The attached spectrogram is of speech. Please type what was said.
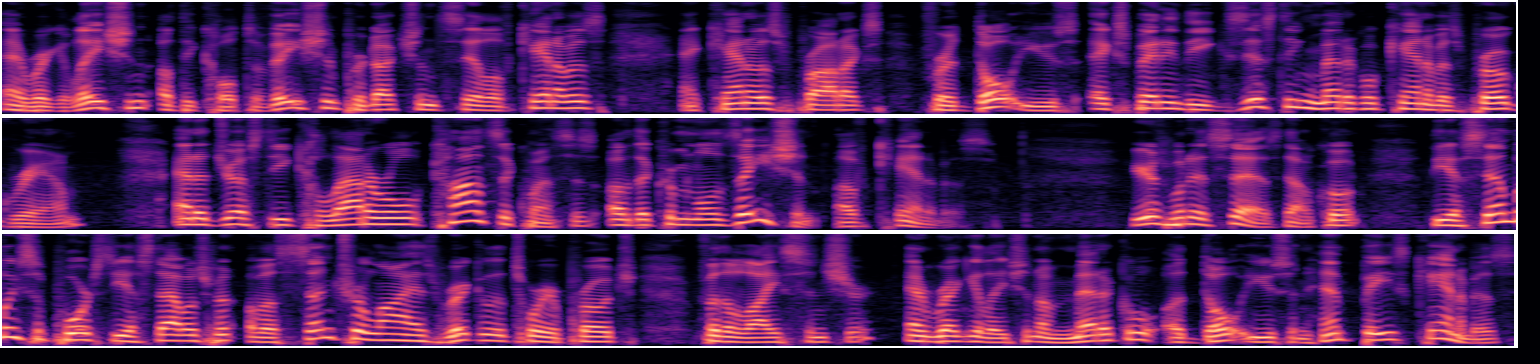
and regulation of the cultivation, production, sale of cannabis and cannabis products for adult use, expanding the existing medical cannabis program, and address the collateral consequences of the criminalization of cannabis. Here's what it says. Now, quote, the Assembly supports the establishment of a centralized regulatory approach for the licensure and regulation of medical, adult use, and hemp based cannabis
